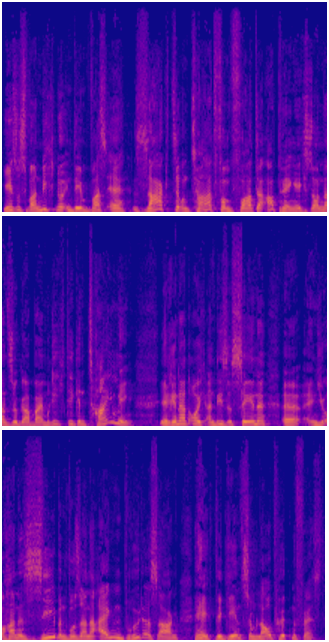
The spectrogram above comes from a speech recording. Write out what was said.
Jesus war nicht nur in dem, was er sagte und tat, vom Vater abhängig, sondern sogar beim richtigen Timing. Ihr erinnert euch an diese Szene äh, in Johannes 7, wo seine eigenen Brüder sagen, hey, wir gehen zum Laubhüttenfest.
